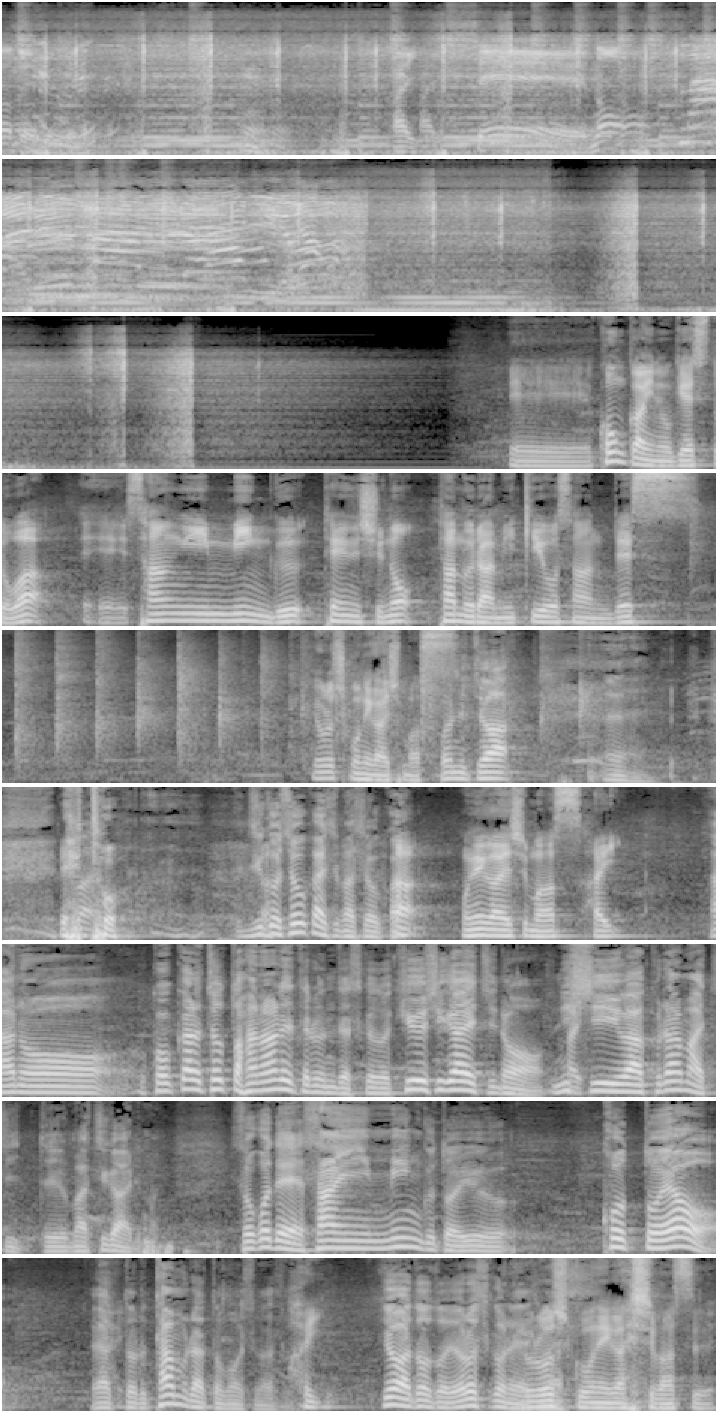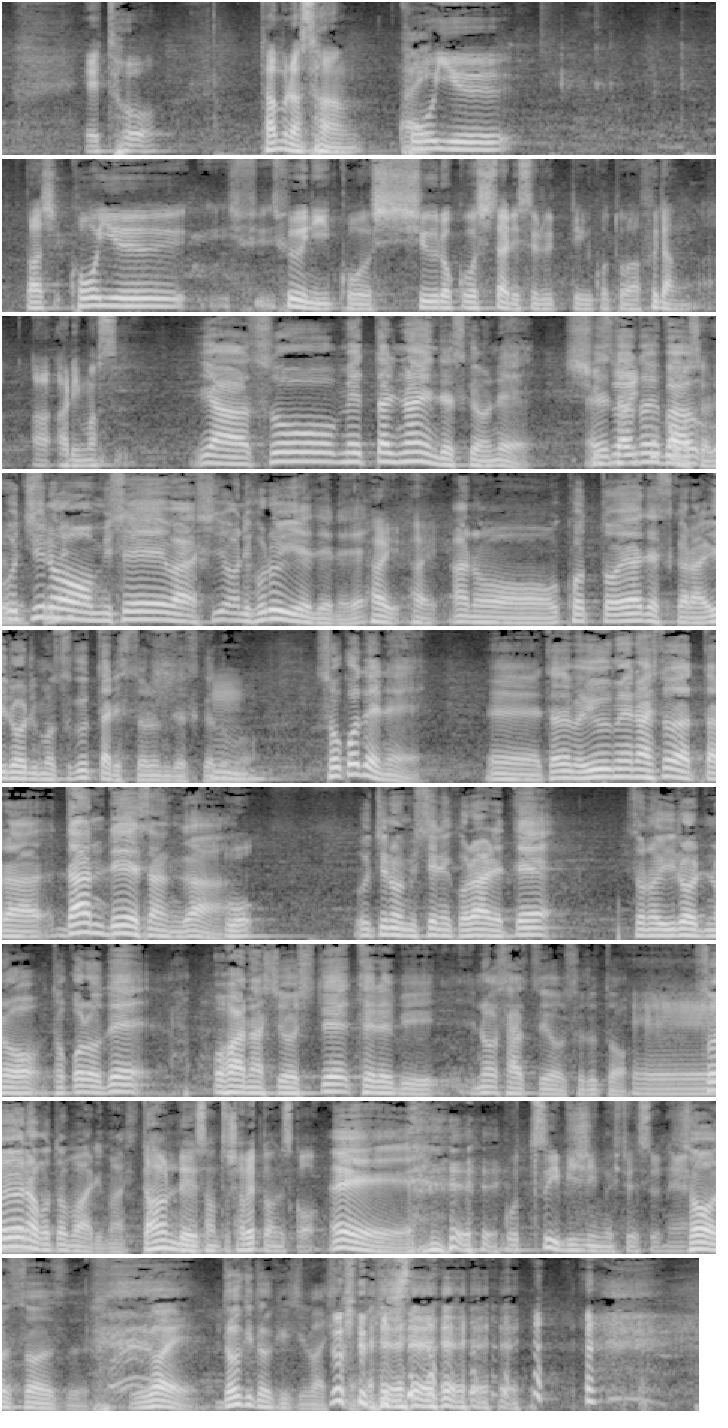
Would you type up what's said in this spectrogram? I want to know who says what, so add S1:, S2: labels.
S1: のということでうん。はい。せーの。
S2: まるラジ
S3: えー今回のゲストは、えー、山陰民具店主の田村幹夫さんです。よろしくお願いします。
S4: こんにちは。え
S3: えっと、
S4: え自己紹介しましょうか。
S3: あお願いします。はい
S4: あのーここからちょっと離れてるんですけど、旧市街地の西岩倉町っていう町があります。そこで山陰民具という骨董屋をやっとる田村と申します。
S3: はい
S4: 今日はどうぞよろしくお願いします。
S3: よろしくお願いしますえっと田村さん
S4: はい
S3: こういう場所こういうふうにこう収録をしたりするっていうことは普段ああります？
S4: いや、そうめったにないんですけどね。え例えば、うちの店は非常に古い家でね、
S3: はいはい。
S4: あのー骨董屋ですから、いろりも作ったりしてるんですけども、
S3: うん。
S4: そこでね、えー例えば有名な人だったら、ダン・レイさんが
S3: お。
S4: うちの店に来られて、そのいろりのところでお話をして、テレビの撮影をすると、そういうようなこともありました。
S3: ダンレイさんと喋ったんですか？
S4: ええ。
S3: ごっつい美人の人ですよね。
S4: そうです、そうです、すごい、ドキドキしました。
